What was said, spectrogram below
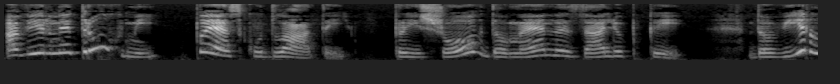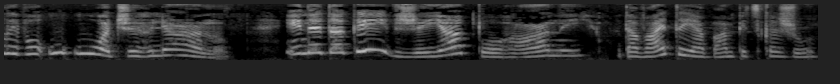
а вірний друг мій, пес кудлатий, прийшов до мене залюбки, довірливо у очі глянув, і не такий вже я поганий. Давайте я вам підскажу.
